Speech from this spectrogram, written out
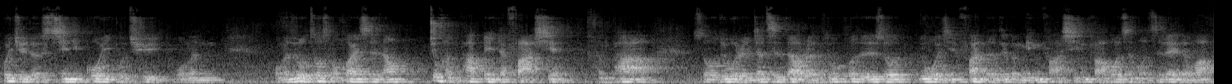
会觉得心里过意不去。我们我们如果做什么坏事，然后就很怕被人家发现，很怕说如果人家知道了，如或者是说如果已经犯了这个民法、刑法或什么之类的话，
